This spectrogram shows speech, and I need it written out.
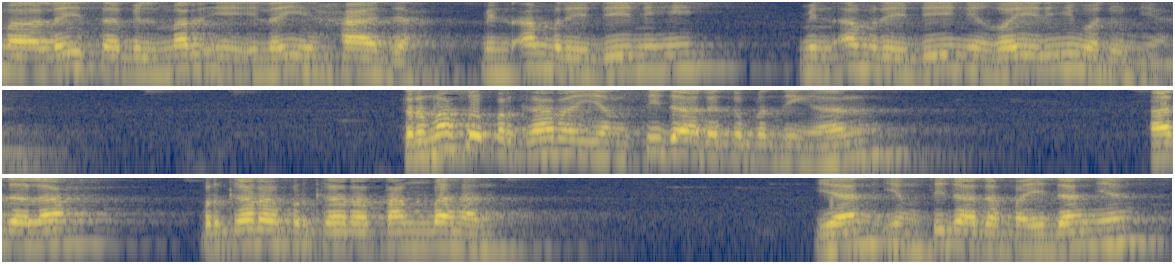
ma laysa bil mar'i ilaihi hajah min amri dinihi min amri dini ghairihi. Termasuk perkara yang tidak ada kepentingan adalah perkara-perkara tambahan ya yang tidak ada faedahnya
